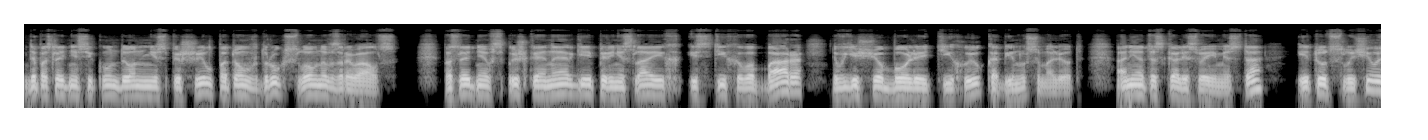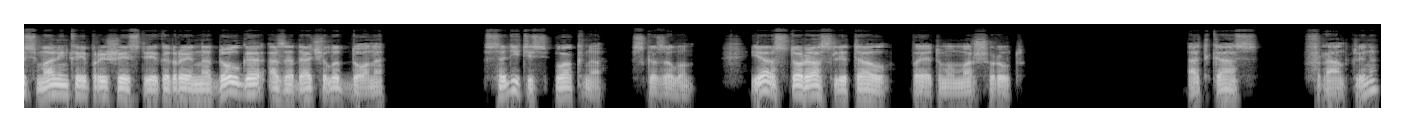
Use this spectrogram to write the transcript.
До последней секунды он не спешил, потом вдруг словно взрывался. Последняя вспышка энергии перенесла их из тихого бара в еще более тихую кабину самолета. Они отыскали свои места и тут случилось маленькое происшествие, которое надолго озадачило Дона. — Садитесь у окна, — сказал он. — Я сто раз летал по этому маршруту. Отказ Франклина?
